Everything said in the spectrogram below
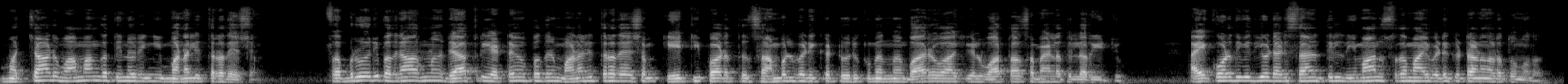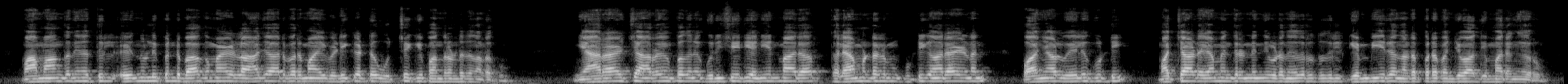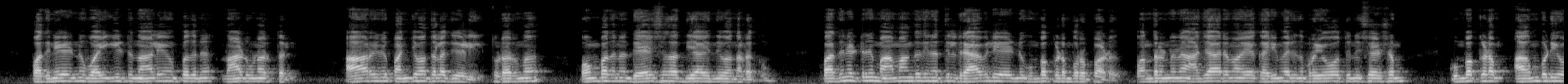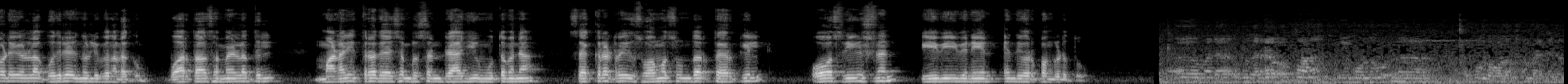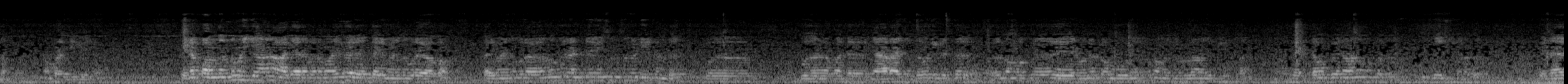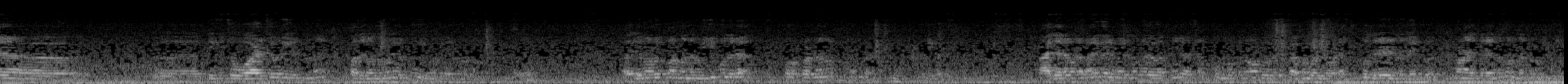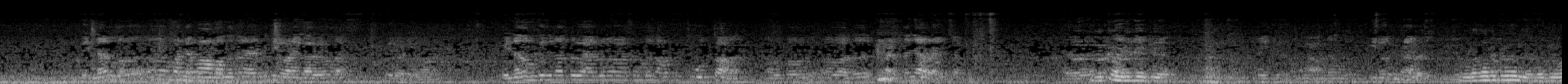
മച്ചാട് മാമാങ്കത്തിനൊരുങ്ങി മണലിത്ര ദേശം ഫെബ്രുവരി പതിനാറിന് രാത്രി എട്ട് മുപ്പതിന് മണലിത്ര ദേശം പാടത്ത് സാമ്പിൾ വെടിക്കെട്ട് ഒരുക്കുമെന്ന് ഭാരവാഹികൾ വാർത്താസമ്മേളനത്തിൽ അറിയിച്ചു. ഹൈക്കോടതി വിധിയുടെ അടിസ്ഥാനത്തിൽ നിയമാനുസൃതമായ വെടിക്കെട്ടാണ് നടത്തുന്നത്. മാമാങ്ക ദിനത്തിൽ എഴുന്നള്ളിപ്പിന്റെ ഭാഗമായുള്ള ആചാരപരമായ വെടിക്കെട്ട് ഉച്ചയ്ക്ക് പന്ത്രണ്ടിന് നടക്കും. ഞായറാഴ്ച ആറ് മുപ്പതിന് കുരിശ്ശേരി അനിയന്മാരാർ കലാമണ്ഡലം കുട്ടിനാരായണൻ പാഞ്ഞാൾ വേലുക്കുട്ടി മച്ചാട് ഹേമേന്ദ്രൻ എന്നിവരുടെ നേതൃത്വത്തിൽ ഗംഭീര നടപ്പര പഞ്ചവാദ്യം അരങ്ങേറും. പതിനേഴിന് വൈകിട്ട് നാല് മുപ്പതിന് നാടുണർത്തൽ ആറിന് പഞ്ചമതല കേളി തുടർന്ന് ഒമ്പതിന് ദേശസദ്യ എന്നിവ നടക്കും. പതിനെട്ടിന് മാമാങ്ക ദിനത്തിൽ രാവിലെ ഏഴിന് കുമ്പക്കടം പുറപ്പാട് പന്ത്രണ്ടിന് ആചാരമായ കരിമരുന്ന് പ്രയോഗത്തിനു ശേഷം കുമ്പക്കടം അകമ്പടിയോടെയുള്ള കുതിരെഴുന്നള്ളിപ്പ് നടക്കും. വാർത്താ സമ്മേളനത്തിൽ മണലിത്ര ദേശം president Rajeev Moothamana secretary Somasundar Therkkil O Sreekrishnan P V Vinayan എന്നിവർ പങ്കെടുത്തു. പിന്നെ പന്ത്രണ്ട് മണിക്കാണ് ആചാരപരമായ കരി- കരിമരുന്ന് പ്രയോഗം. കരിമരുന്ന് പ്രയോഗം നമുക്ക് രണ്ട് ലൈസൻസ് കിട്ടിയിട്ടുണ്ട്. ബുധന ബുധ മറ്റേ ഞായറാഴ്ചത്തെ വെടിക്കെട്ട് നമുക്ക് ഏഴ് മണി തൊട്ട് ഒമ്പത് മണി സമയത്തുള്ളതാണ് നമുക്ക് എട്ട് മുപ്പതിനാണ് നമ്മളത് ഉദ്ദേശിക്കുന്നത്. പിന്നെ ഏഹ്, ഏഹ്, തിരി ചൊവ്വാഴ്ച വെടിക്കെട്ടിന് പതിനൊന്ന് മണി തൊട്ട് ഒരു മണി വരെയുള്ള അതിൽ നമ്മൾ പന്ത്രണ്ട് ഈ പുറപ്പെടുന്ന വെടിക്കെട്ട് ആചാരപരമായ കരിമരുന്ന് പ്രയോഗത്തിന് ശേഷം കുമ്പക്കണോട് പകമ്പടിയോടെ കുതിര എഴുന്നള്ളിപ്പ് പന്ത്രണ്ട് മണിക്ക് പിന്നെ മറ്റേ മാമംഗത്തിനായിട്ട് തിരുവാണിക്കാവിലുള്ള പരിപാടികളാണ്. പിന്നെ നമുക്ക് ഇതിനകത്ത് വേറൊരു ആവശ്യമുണ്ട് നമുക്ക് കൂത്താണ്. നമുക്ക് അത് അടുത്ത ഞായറാഴ്ച. ഇരുപത്തി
